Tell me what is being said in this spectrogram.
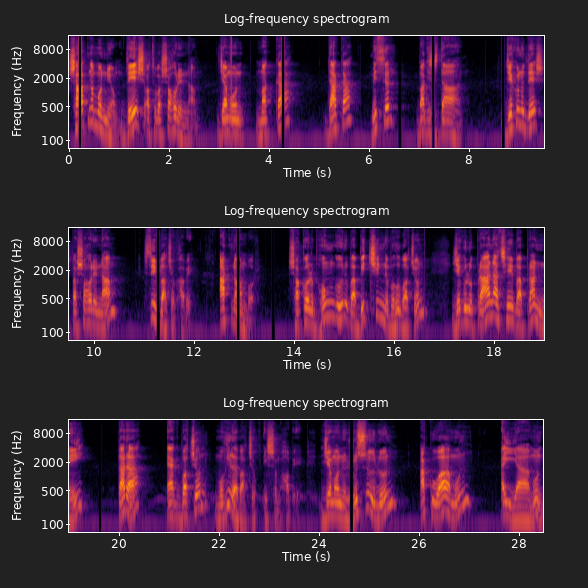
সাত নম্বর নিয়ম, দেশ অথবা শহরের নাম, যেমন মাক্কা ঢাকা, মিসর, পাকিস্তান। যে কোনো দেশ বা শহরের নাম স্ত্রীবাচক হবে। আট নম্বর, সকল ভঙ্গুর বা বিচ্ছিন্ন বহুবচন যেগুলো প্রাণ আছে বা প্রাণ নেই, তারা এক বচন মহিলাবাচক ইসম হবে। যেমন রুসুলুন আকুয়ামুন আইয়ামুন।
